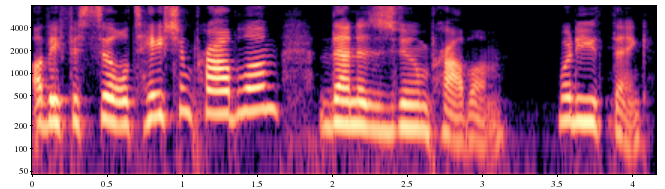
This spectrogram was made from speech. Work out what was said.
of a facilitation problem than a Zoom problem. What do you think?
